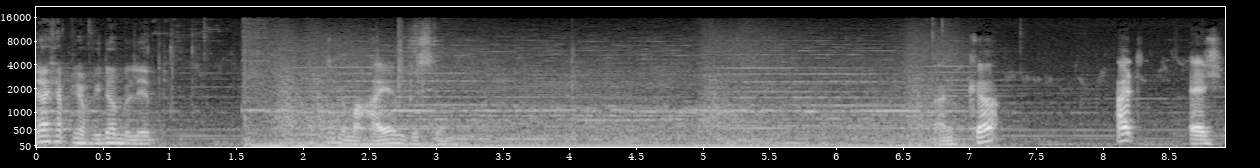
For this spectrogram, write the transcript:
Ja, ich habe mich auch wiederbelebt. Ich will mal heilen ein bisschen. Danke. Halt. Elch.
